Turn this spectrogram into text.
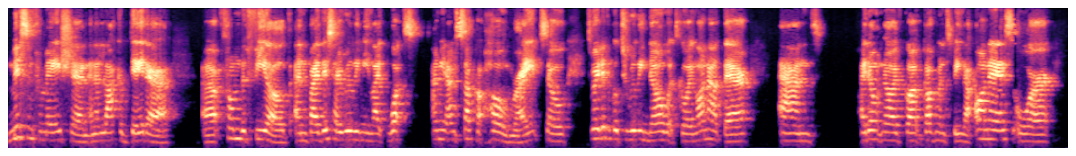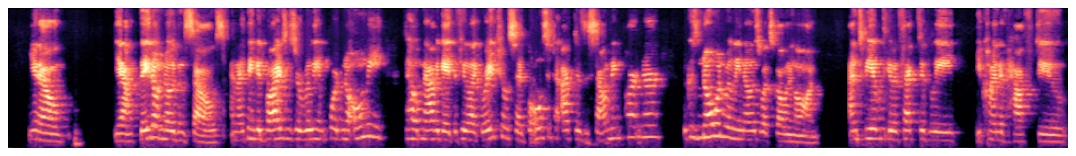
misinformation and a lack of data uh, from the field. And by this, I really mean like what's I mean, I'm stuck at home, right? So it's very difficult to really know what's going on out there. And I don't know if government's being that honest or, you know, yeah, they don't know themselves. And I think advisors are really important, not only to help navigate the field, like Rachel said, but also to act as a sounding partner because no one really knows what's going on. And to be able to give effectively, you kind of have to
